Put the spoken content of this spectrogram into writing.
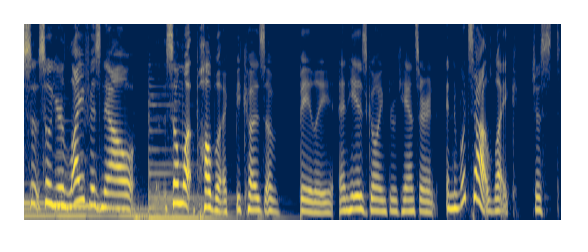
So, so your life is now somewhat public because of Bailey, and he is going through cancer. And, and what's that like? Just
